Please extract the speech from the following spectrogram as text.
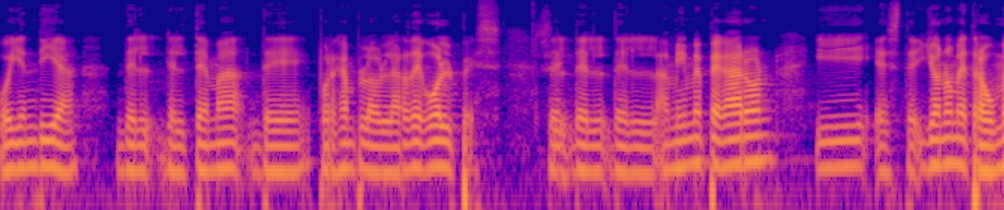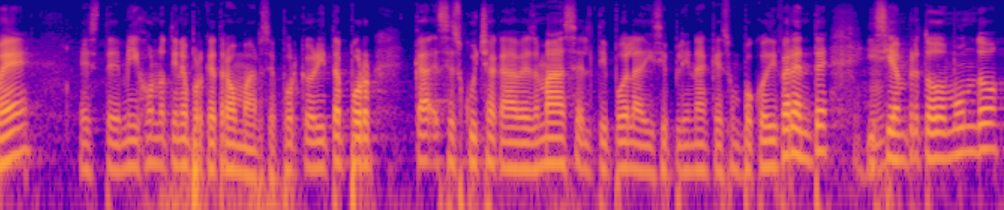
hoy en día del, del tema de, por ejemplo, hablar de golpes. Del, del, a mí me pegaron y este, yo no me traumé este, mi hijo no tiene por qué traumarse, porque ahorita por se escucha cada vez más el tipo de la disciplina que es un poco diferente y siempre todo mundo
